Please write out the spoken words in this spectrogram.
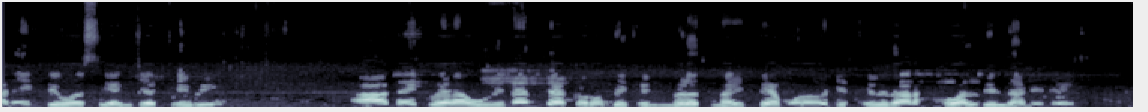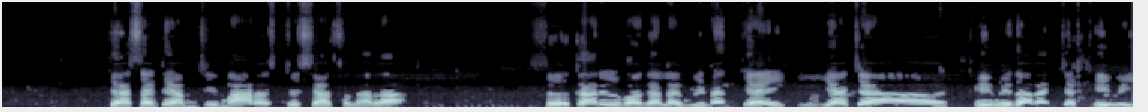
अनेक दिवस यांच्या ठेवी अनेक वेळा विनंत्या करून देखील मिळत नाहीत. त्यामुळं हे ठेवीदार हवालदिल झालेले आहेत. त्यासाठी आमची महाराष्ट्र शासनाला सहकार विभागाला विनंती आहे की या ज्या ठेवीदारांच्या ठेवी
